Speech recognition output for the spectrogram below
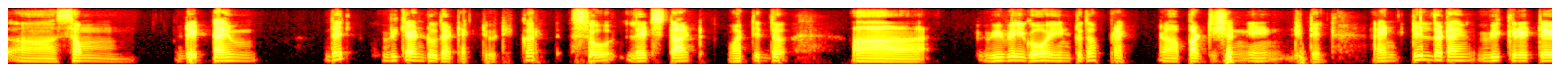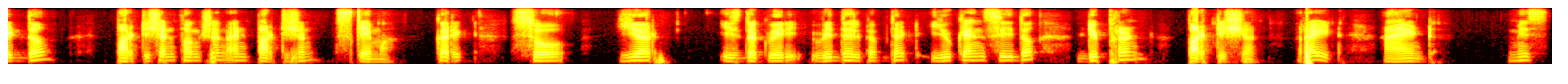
uh, some date time then we can do that activity. Correct? So let's start. What is the uh, we will go into the uh, partition in detail. And till the time we created the partition function and partition schema correct? So here is the query with the help of that you can see the different partition right? And miss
